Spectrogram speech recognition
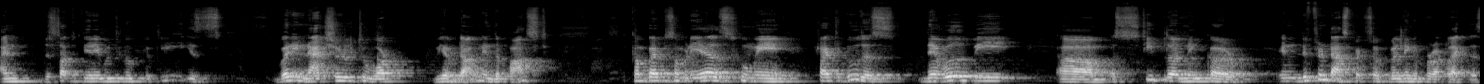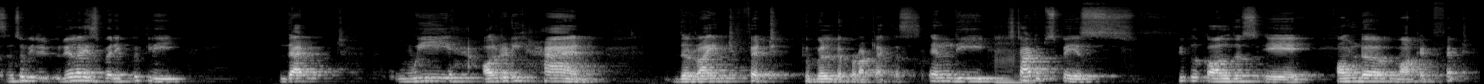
and the stuff that we are able to do quickly is very natural to what we have done in the past compared to somebody else who may try to do this, there will be um, a steep learning curve in different aspects of building a product like this. And so we realized very quickly that we already had the right fit to build a product like this. In the mm-hmm. startup space, people call this a founder market fit.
